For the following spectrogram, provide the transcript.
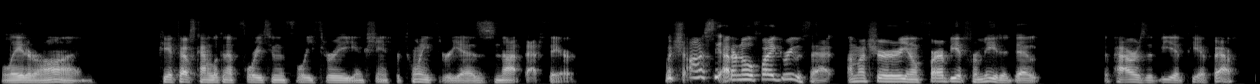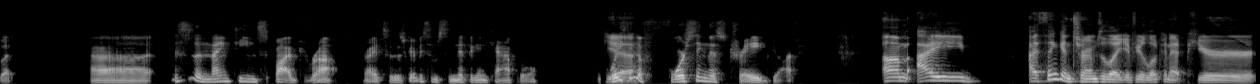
later on, PFF's kind of looking at 42 and 43 in exchange for 23 as not that fair. Which honestly, I don't know if I agree with that. I'm not sure, you know, far be it from me to doubt the powers that be at PFF, but uh this is a 19 spot drop, right? So there's gonna be some significant capital. Yeah. What do you think of forcing this trade, Josh? Um, I I think in terms of like if you're looking at pure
